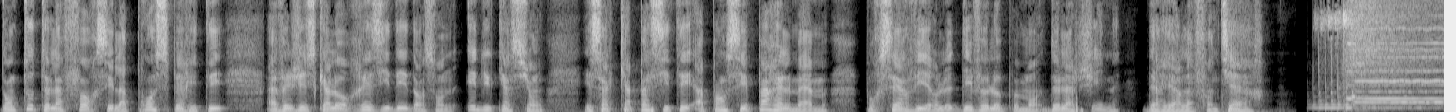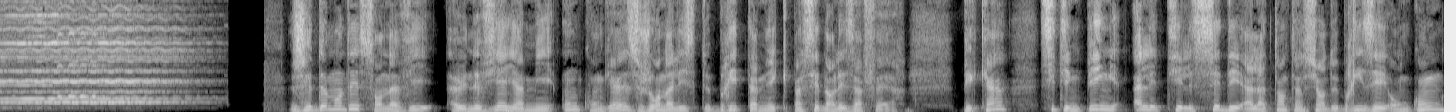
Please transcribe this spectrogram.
dont toute la force et la prospérité avaient jusqu'alors résidé dans son éducation et sa capacité à penser par elle-même pour servir le développement de la Chine derrière la frontière. J'ai demandé son avis à une vieille amie hongkongaise, journaliste britannique passée dans les affaires. Pékin, Xi Jinping allait-il céder à la tentation de briser Hong Kong,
